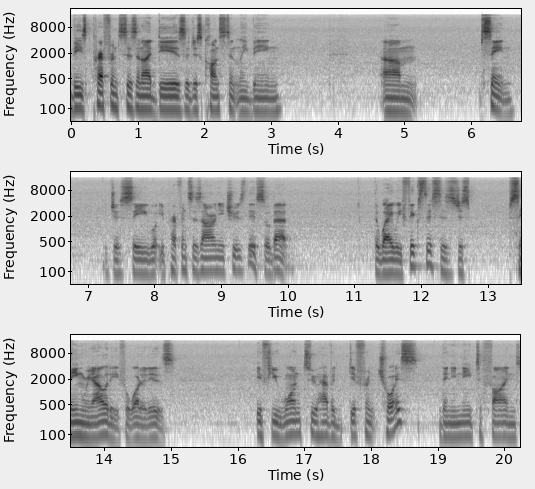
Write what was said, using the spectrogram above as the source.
these preferences and ideas are just constantly being um, seen. You just see what your preferences are and you choose this or that. The way we fix this is just seeing reality for what it is. If you want to have a different choice, then you need to find,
